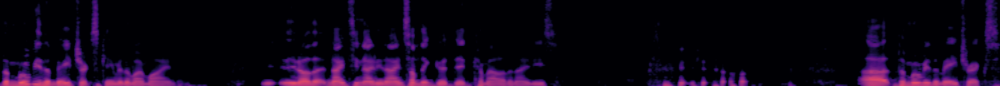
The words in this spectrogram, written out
the movie The Matrix came into my mind. Y- you know, that 1999, something good did come out of the 90s. you know? uh, the movie The Matrix.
